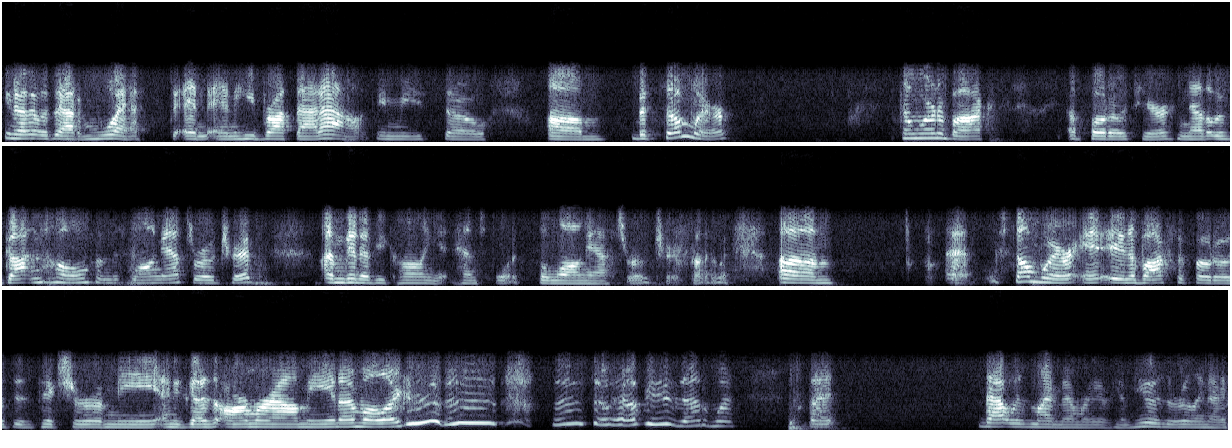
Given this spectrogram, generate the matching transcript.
you know that was Adam West, and and he brought that out in me. So, um, but somewhere, somewhere in a box of photos here. Now that we've gotten home from this long ass road trip, I'm going to be calling it henceforth the long ass road trip, by the way. Um, uh, somewhere in, in a box of photos is a picture of me, and he's got his arm around me, and I'm all like, I'm so happy he's out. But that was my memory of him. He was a really nice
